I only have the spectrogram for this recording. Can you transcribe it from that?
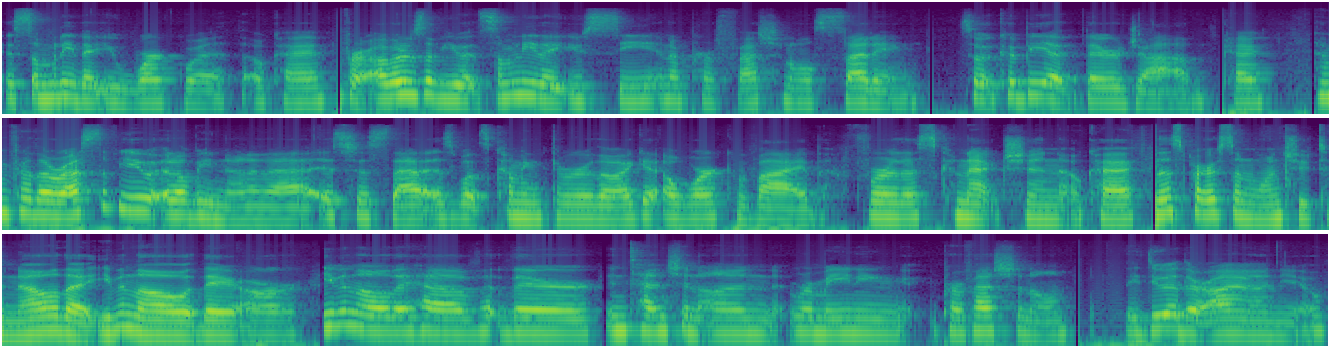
is somebody that you work with, okay? For others of you, it's somebody that you see in a professional setting. So it could be at their job, okay? And for the rest of you, it'll be none of that. It's just that is what's coming through, though. I get a work vibe for this connection, okay? And this person wants you to know that even though they are, even though they have their intention on remaining professional, they do have their eye on you.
